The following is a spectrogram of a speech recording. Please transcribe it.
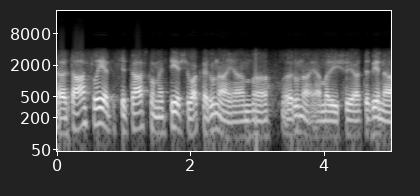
Eh, tās lietas ir tās, ko mēs tieši vakar runājām, eh, runājām arī šajā te vienā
